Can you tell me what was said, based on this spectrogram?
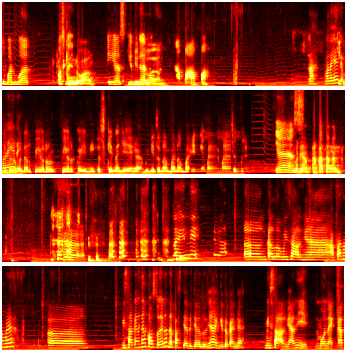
cuman buat skin doang. iya skin gun doang. apa-apa. Nah, mau nanya deh, mau nanya deh. benar-benar pure pure ke ini ke skin aja ya nggak begitu nambah-nambahin yang macam-macam ya. Yes. Yang angkat tangan. nah ini eh, kalau misalnya apa namanya eh, misalkan kan kostumnya kan udah pasti ada jalurnya gitu kan ya. Misalnya nih mau nekat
